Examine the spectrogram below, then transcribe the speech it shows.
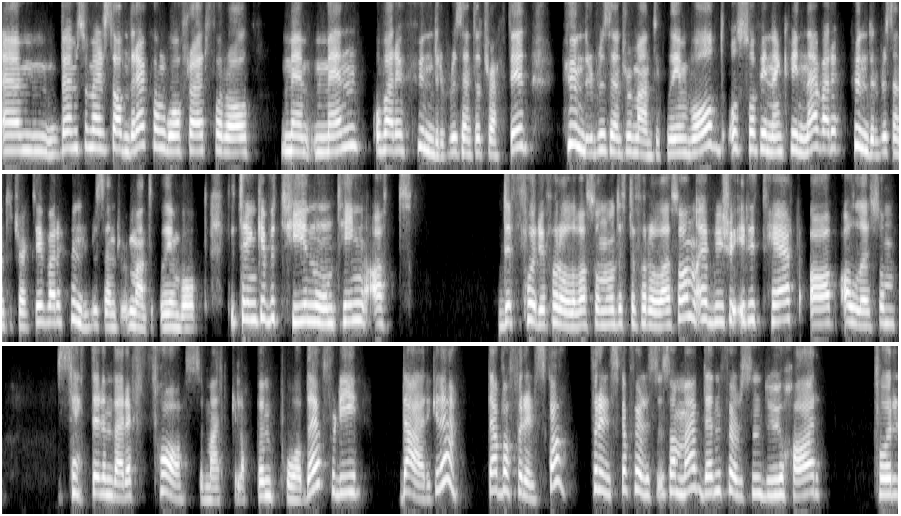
Um, hvem som helst andre kan gå fra et forhold med menn og være 100 attracted, 100 romantically involved, og så finne en kvinne, være 100 attractive, være 100 romantically involved. Det trenger ikke bety noen ting at det forrige forholdet var sånn, og dette forholdet er sånn. Og jeg blir så irritert av alle som setter den der fasemerkelappen på det, fordi det er ikke det. Det er bare forelska. Forelska føles det samme. Den følelsen du har for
